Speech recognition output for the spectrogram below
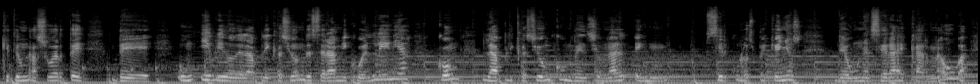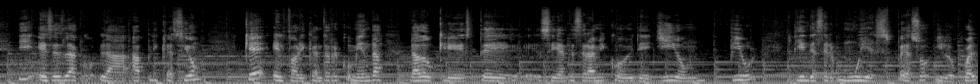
que tiene una suerte de un híbrido de la aplicación de cerámico en línea con la aplicación convencional en círculos pequeños de una cera de carnauba y esa es la, aplicación que el fabricante recomienda dado que este sellante cerámico de Geon Pure tiende a ser muy espeso y lo cual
